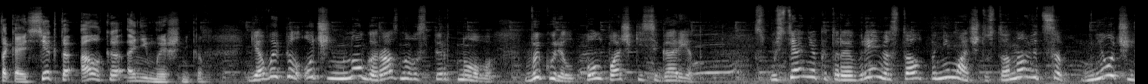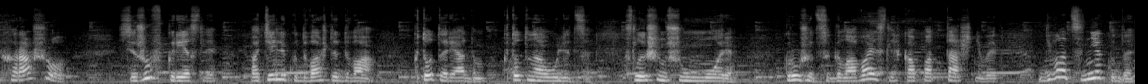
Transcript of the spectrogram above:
Такая секта алко-анимешников. Я выпил очень много разного спиртного, выкурил полпачки сигарет. Спустя некоторое время стал понимать, что становится не очень хорошо. Сижу в кресле, по телеку дважды два. Кто-то рядом, кто-то на улице. Слышен шум моря. Кружится голова и слегка подташнивает. Деваться некуда,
